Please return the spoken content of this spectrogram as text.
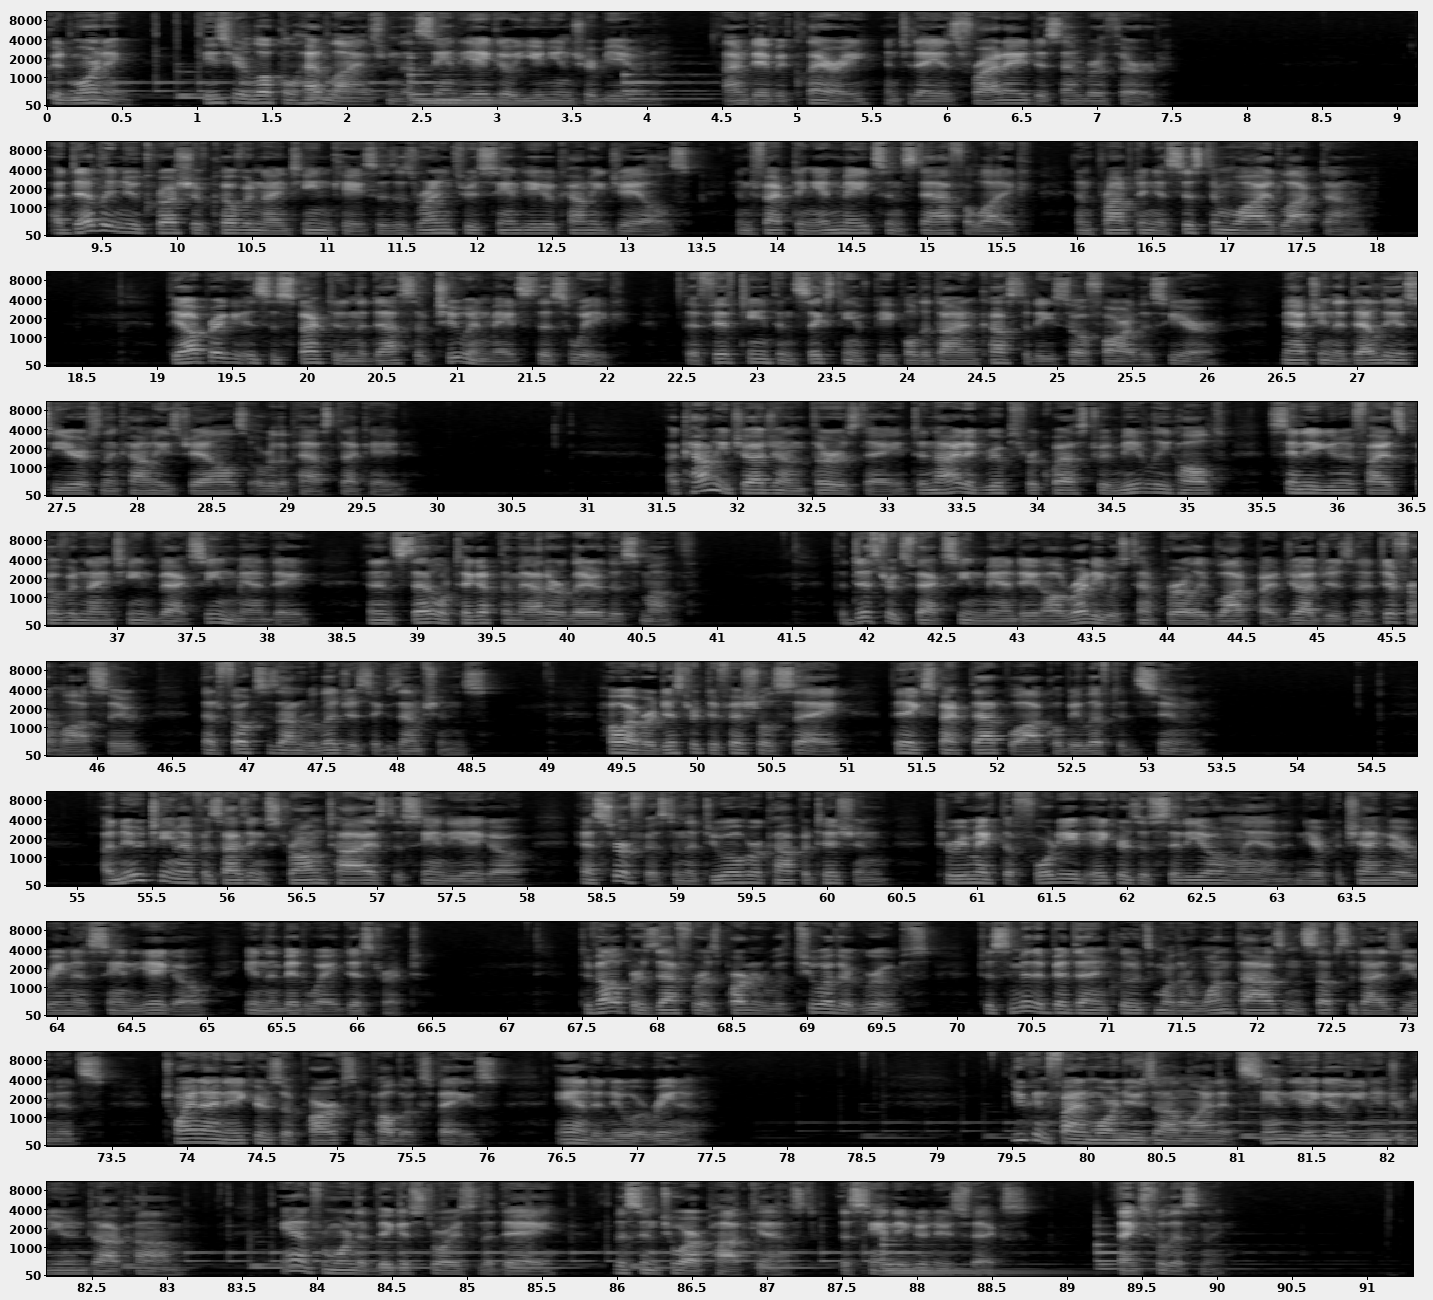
Good morning. These are your local headlines from the San Diego Union Tribune. I'm David Clary, and today is Friday, December 3rd. A deadly new crush of COVID 19 cases is running through San Diego County jails, infecting inmates and staff alike and prompting a system wide lockdown. The outbreak is suspected in the deaths of two inmates this week, the 15th and 16th people to die in custody so far this year, matching the deadliest years in the county's jails over the past decade. A county judge on Thursday denied a group's request to immediately halt San Diego Unified's COVID 19 vaccine mandate and instead will take up the matter later this month. The district's vaccine mandate already was temporarily blocked by judges in a different lawsuit that focuses on religious exemptions. However, district officials say they expect that block will be lifted soon. A new team emphasizing strong ties to San Diego has surfaced in the do over competition to remake the 48 acres of city owned land near Pechanga Arena, San Diego, in the Midway District. Developer Zephyr has partnered with two other groups to submit a bid that includes more than 1,000 subsidized units, 29 acres of parks and public space, and a new arena. You can find more news online at san. And for more of the biggest stories of the day, listen to our podcast, the San Diego News Fix. Thanks for listening.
